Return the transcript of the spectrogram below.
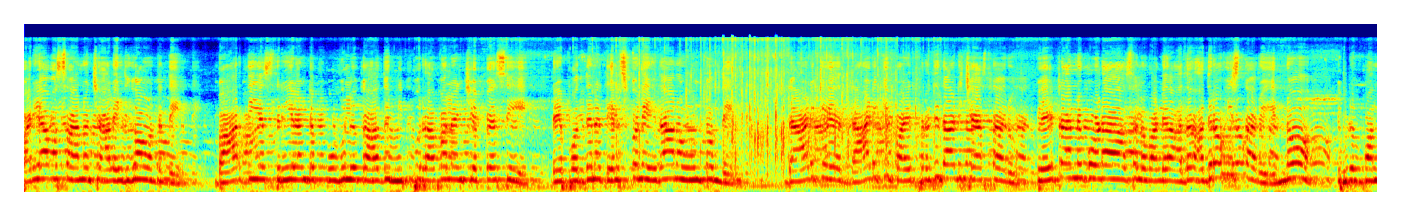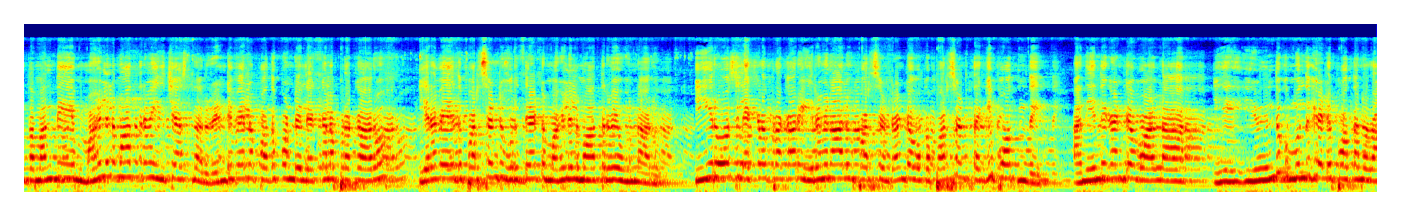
పర్యావసానం చాలా ఇదిగా ఉంటుంది. భారతీయ స్త్రీలంటే పువ్వులు కాదు నిప్పు రవ్వాలని చెప్పేసి రేపొద్దున తెలుసుకునే విధానం ఉంటుంది. దాడికి దాడికి ప్రతి దాడి చేస్తారు. పేటాన్ని కూడా అసలు వాళ్ళు అద అధిరోహిస్తారు. ఎన్నో ఇప్పుడు కొంతమంది మహిళలు మాత్రమే ఇది చేస్తున్నారు. రెండు వేల పదకొండు లెక్కల ప్రకారం ఇరవై ఐదు పర్సెంట్ వృద్ధేట మహిళలు మాత్రమే ఉన్నారు. ఈ రోజు లెక్కల ప్రకారం ఇరవై నాలుగు పర్సెంట్ అంటే ఒక పర్సెంట్ తగ్గిపోతుంది. అది ఎందుకంటే వాళ్ళ ఎందుకు ముందుకు వెళ్ళిపోతున్నారు?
